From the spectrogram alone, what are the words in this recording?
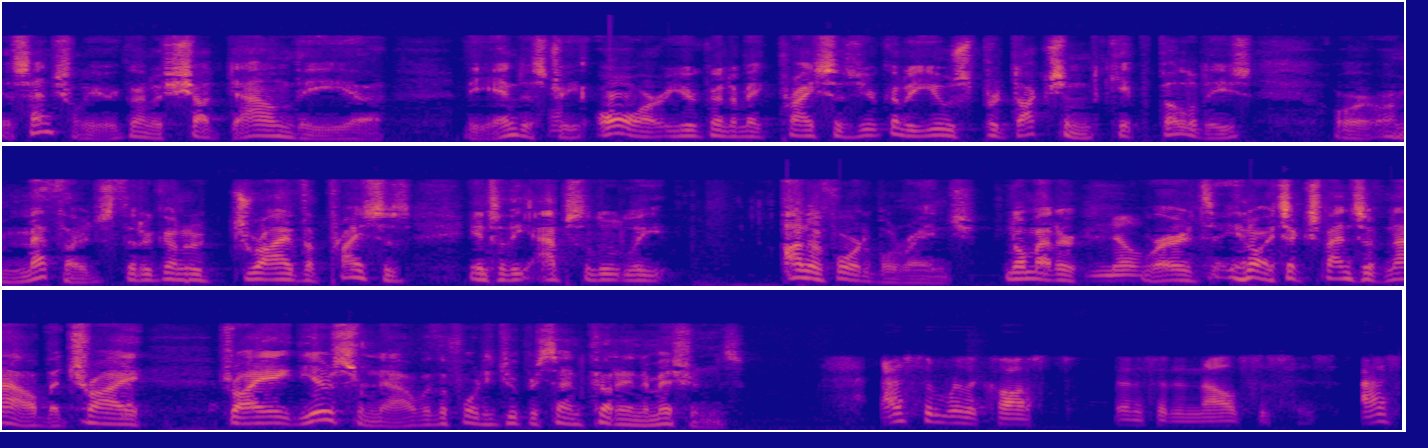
essentially you're going to shut down the uh, the industry, or you're going to make prices, you're going to use production capabilities or, or methods that are going to drive the prices into the absolutely unaffordable range. No matter no. where it's you know it's expensive now, but try try eight years from now with a forty two percent cut in emissions. Ask them where the cost benefit analysis is. Ask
